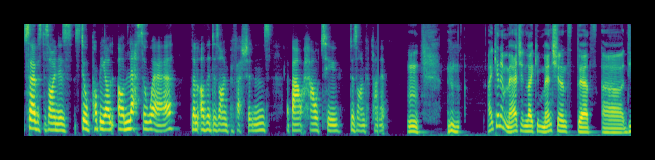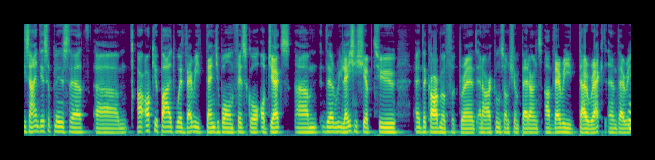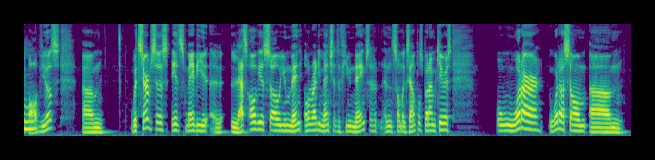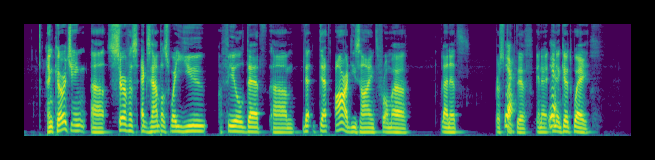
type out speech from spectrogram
service designers still probably are, are less aware than other design professions about how to design for planet. Mm. I can imagine, like you mentioned, that uh, design disciplines that um, are occupied with very tangible and physical objects, um, the relationship to uh, the carbon footprint and our consumption patterns are very direct and very mm -hmm. obvious. Um, with services, it's maybe uh, less obvious. So you men already mentioned a few names and, and, some examples, but I'm curious, what are what are some um, encouraging uh, service examples where you feel that um, that that are designed from a planet perspective yeah. in a yeah. in a good way?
